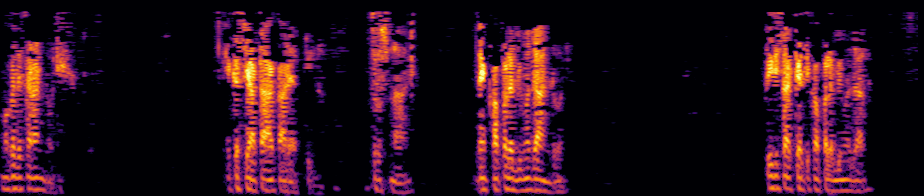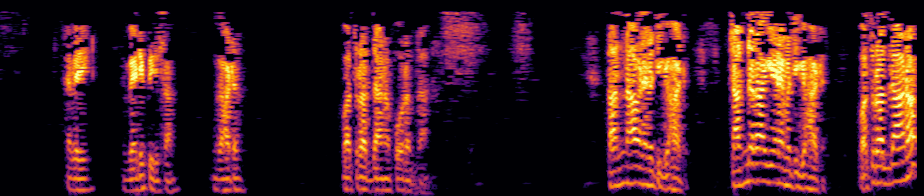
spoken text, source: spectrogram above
මොකද කරන්න ඕනේ? 108 ආකාරයක් තියෙනවා. තෘෂ්ණාව. දැන් කපල බිම දාන්න ඕනේ. පිරිසක් ඇති කපල බිම දාන්න. හැබැයි වැඩි පිරිසක් ගහට වතුරක් දාන පොරක් දාන. තණ්හාව නැමැති ගහට චන්දරාගය නැමැති ගහට වතුරක් දානවා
